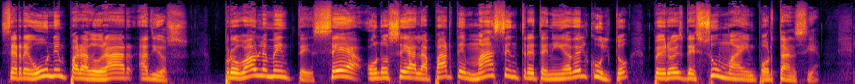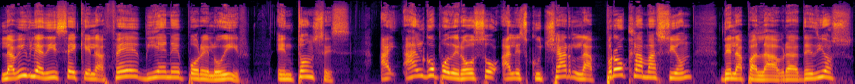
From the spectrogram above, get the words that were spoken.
se reúnen para adorar a Dios. Probablemente sea o no sea la parte más entretenida del culto, pero es de suma importancia. La Biblia dice que la fe viene por el oír. Entonces, hay algo poderoso al escuchar la proclamación de la palabra de Dios.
